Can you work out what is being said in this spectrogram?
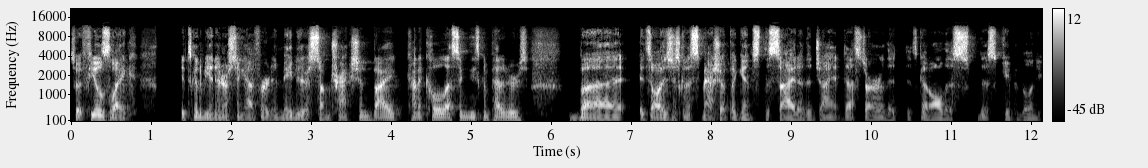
So it feels like it's going to be an interesting effort, and maybe there's some traction by kind of coalescing these competitors, but it's always just going to smash up against the side of the giant Death Star that, that's got all this this capability.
